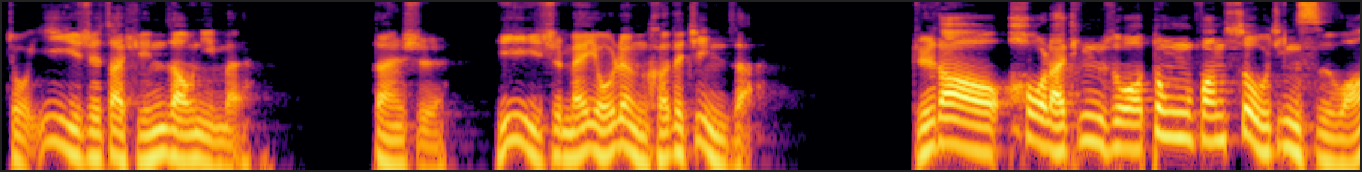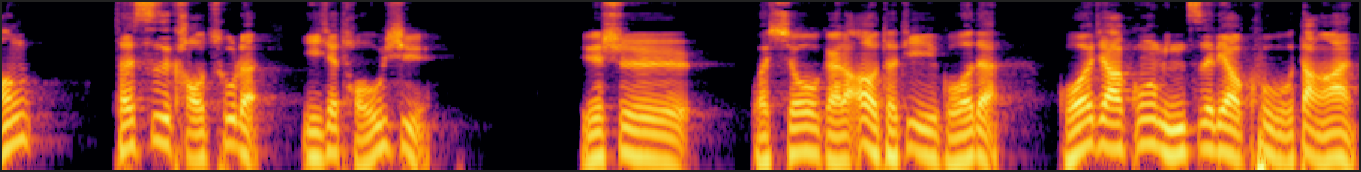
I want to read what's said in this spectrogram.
就一直在寻找你们。但是一直没有任何的进展，直到后来听说东方受尽死亡，才思考出了一些头绪。于是我修改了奥特帝国的国家公民资料库档案，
